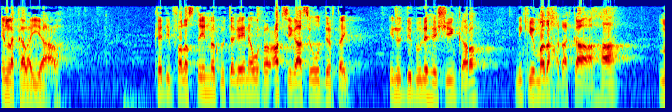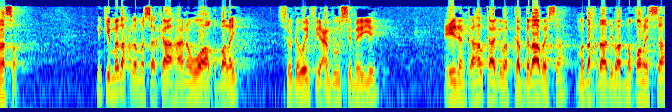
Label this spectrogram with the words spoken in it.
in la kala yaaco. Kadib falastiin markuu tegayna wuxuu codsigaasi u dirtay inuu dib ula heshiin karo ninkii madaxda ka ahaa masar ninkii madaxda masar ka ahaana wuu aqbalay soo dhoweyn fiican buu u sameeyey ciidanka halkaagii baad ka bilaabaysaa madaxdaadii baad noqonaysaa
